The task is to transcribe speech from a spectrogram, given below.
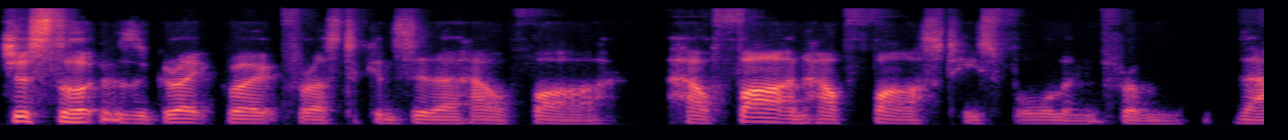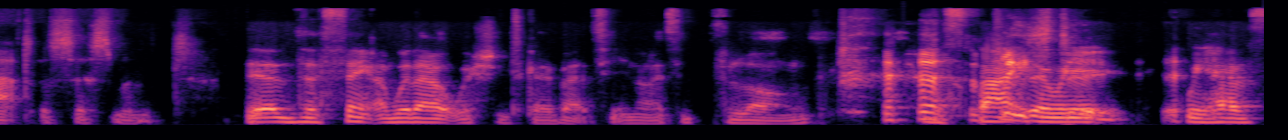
just thought it was a great quote for us to consider how far, how far and how fast he's fallen from that assessment. The, the thing, without wishing to go back to United for long, the fact that we, we have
